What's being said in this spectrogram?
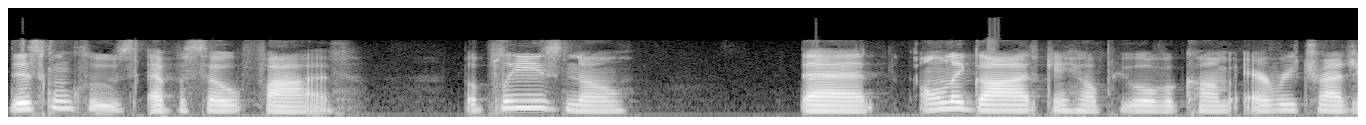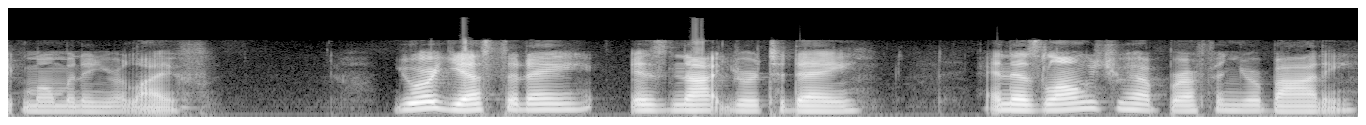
This concludes episode 5, but please know that only God can help you overcome every tragic moment in your life. Your yesterday is not your today, and as long as you have breath in your body,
